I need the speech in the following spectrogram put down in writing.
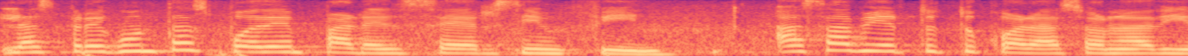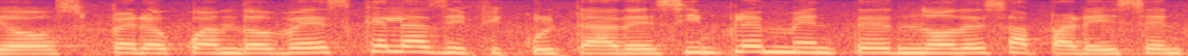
las preguntas pueden parecer sin fin. Has abierto tu corazón a Dios, pero cuando ves que las dificultades simplemente no desaparecen,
